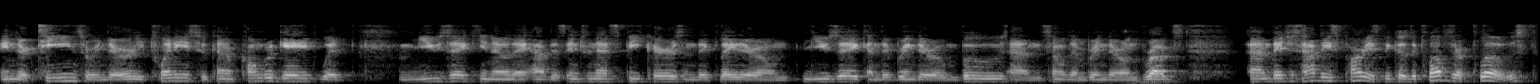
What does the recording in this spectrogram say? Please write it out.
in their teens or in their early 20s who kind of congregate with music. You know, they have this internet speakers and they play their own music and they bring their own booze and some of them bring their own drugs. And they just have these parties because the clubs are closed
